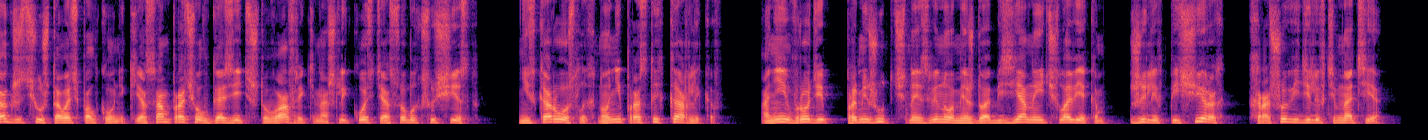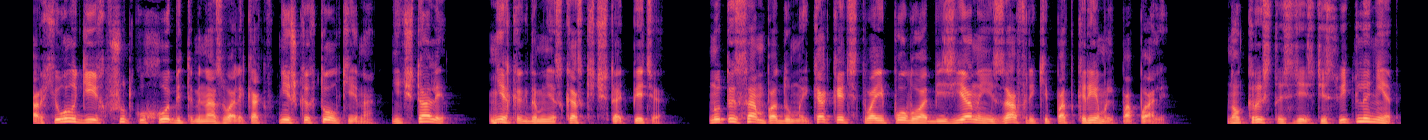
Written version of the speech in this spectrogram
Как же чушь, товарищ полковник. Я сам прочел в газете, что в Африке нашли кости особых существ. Низкорослых, но не простых карликов. Они вроде промежуточное звено между обезьяной и человеком. Жили в пещерах, хорошо видели в темноте. Археологи их в шутку хоббитами назвали, как в книжках Толкиена. Не читали? Некогда мне сказки читать, Петя. Ну ты сам подумай, как эти твои полуобезьяны из Африки под Кремль попали. Но крыс-то здесь действительно нет.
